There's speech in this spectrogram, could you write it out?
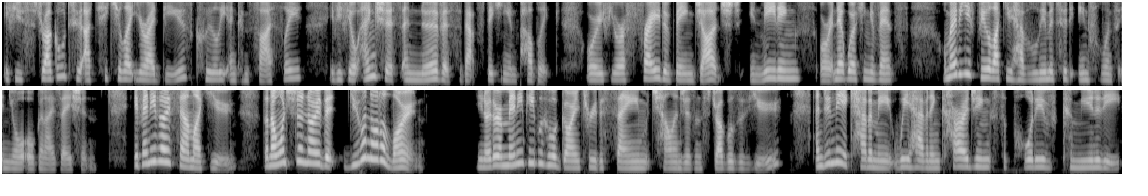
if you struggle to articulate your ideas clearly and concisely, if you feel anxious and nervous about speaking in public, or if you're afraid of being judged in meetings or at networking events, or maybe you feel like you have limited influence in your organization. If any of those sound like you, then I want you to know that you are not alone. You know, there are many people who are going through the same challenges and struggles as you. And in the Academy, we have an encouraging, supportive community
